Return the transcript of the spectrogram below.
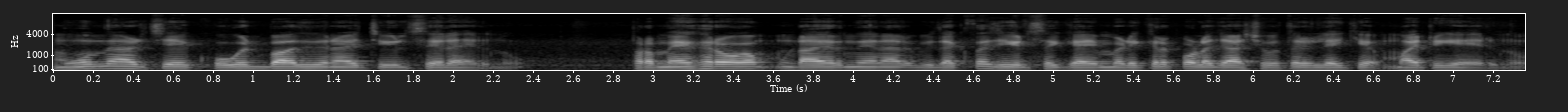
മൂന്നാഴ്ചയെ കോവിഡ് ബാധിതനായി ചികിത്സയിലായിരുന്നു. പ്രമേഹ രോഗം ഉണ്ടായിരുന്നതിനാൽ വിദഗ്ധ ചികിത്സയ്ക്കായി മെഡിക്കൽ കോളേജ് ആശുപത്രിയിലേക്ക് മാറ്റുകയായിരുന്നു.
